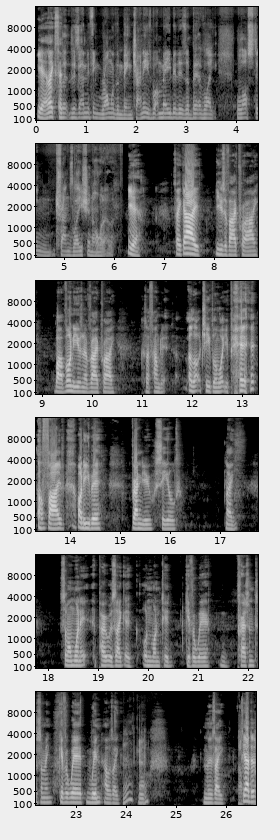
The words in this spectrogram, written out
yeah, like I said, That there's anything wrong with them being Chinese, but maybe there's a bit of like lost in translation or whatever. yeah. It's like I use a Vipri, but I've only used a Vipri because I found it a lot cheaper than what you pay of five on eBay, brand new, sealed. Like someone won it. It was like a unwanted giveaway present or something, giveaway win. I was like, Okay, and there's like I'll, they had a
